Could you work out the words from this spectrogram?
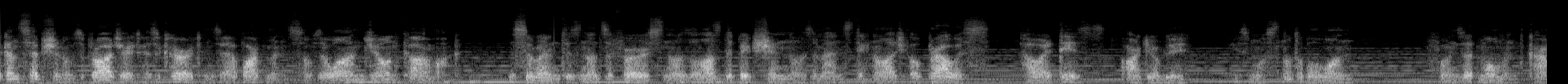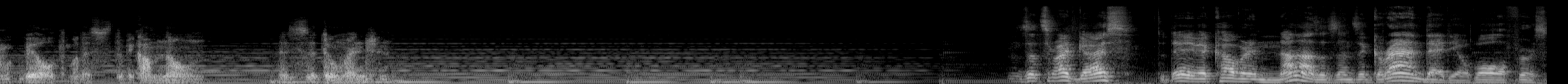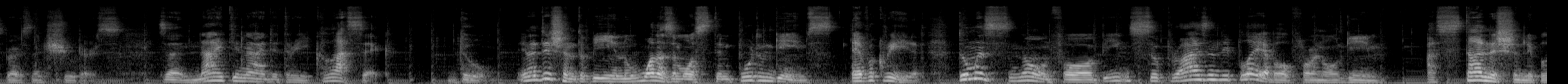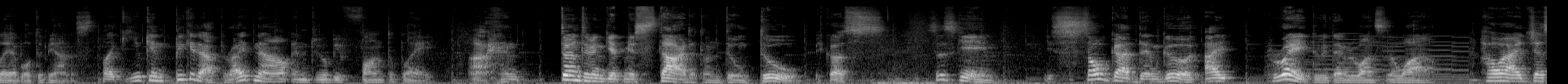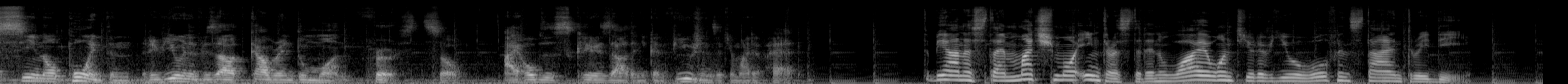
The conception of the project has occurred in the apartments of the one John Carmack. This event is not the first nor the last depiction of the man's technological prowess. However, it is, arguably, his most notable one. For in that moment, Carmack built what is to become known as the Doom engine. That's right, guys. Today we're covering none other than the granddaddy of all first-person shooters, the 1993 classic Doom. In addition to being one of the most important games ever created, Doom is known for being surprisingly playable for an old game. Astonishingly playable to be honest. Like you can pick it up right now and it will be fun to play. Ah, and don't even get me started on Doom 2, because this game is so goddamn good, I pray to it every once in a while. However, I just see no point in reviewing it without covering Doom 1 first, so I hope this clears out any confusions that you might have had. To be honest, I'm much more interested in why I want you to review Wolfenstein 3D.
